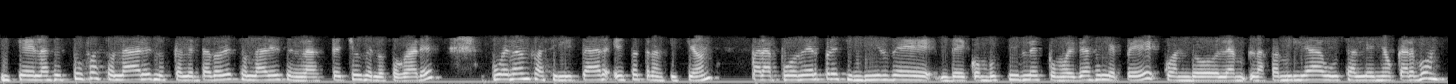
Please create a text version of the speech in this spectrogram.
Y que las estufas solares, los calentadores solares en los techos de los hogares puedan facilitar esta transición para poder prescindir de, de combustibles como el gas LP cuando la, la familia usa leña o carbón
